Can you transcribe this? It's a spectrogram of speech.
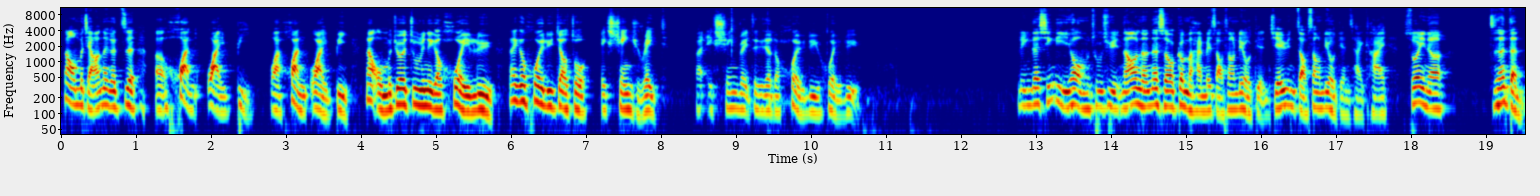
那我们讲到那个字呃换外币外换外币，那我们就会注意那个汇率，那个汇率叫做 exchange rate，啊 exchange rate 这个叫做汇率汇率。领了行李以后，我们出去，然后呢，那时候根本还没早上六点，捷运早上六点才开，所以呢，只能等。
